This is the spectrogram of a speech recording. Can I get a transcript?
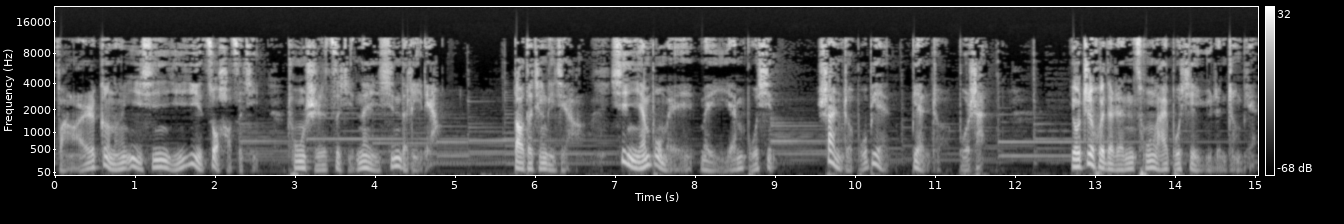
反而更能一心一意做好自己，充实自己内心的力量。道德经里讲：“信言不美，美言不信；善者不辩。”辩者不善，有智慧的人从来不屑与人争辩。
